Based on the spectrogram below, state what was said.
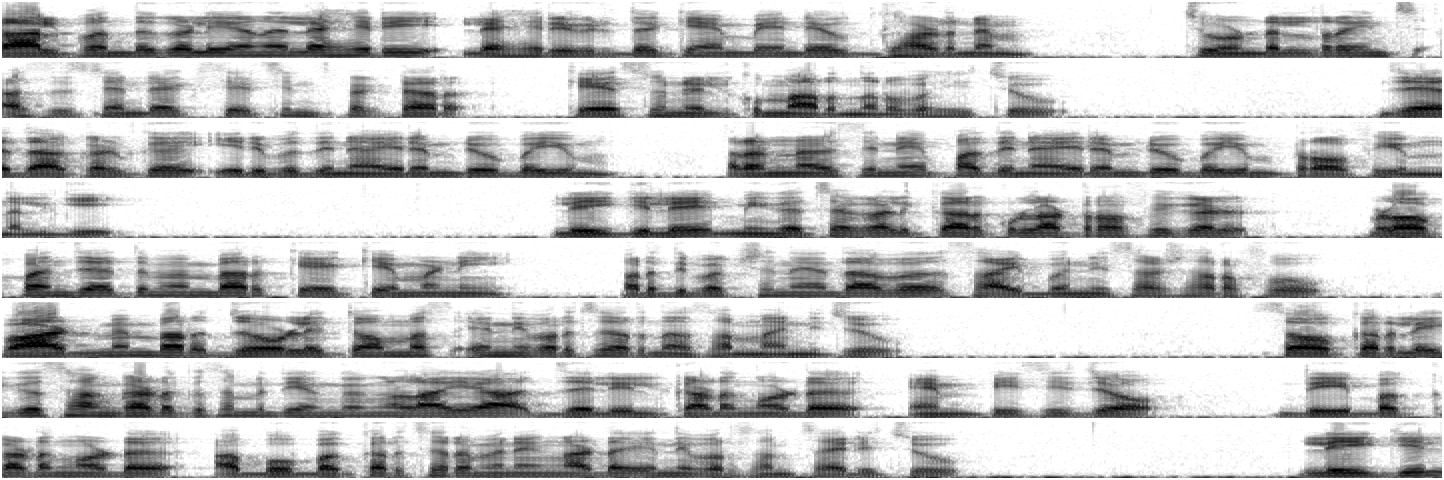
കാൽപന്ത് കളിയാണ് ലഹരി ലഹരി വിരുദ്ധ ക്യാമ്പയിന്റെ ഉദ്ഘാടനം Choondal range assistant excise inspector K Sunilkumar നിർവഹിച്ചു. ജേതാക്കൾക്ക് ഇരുപതിനായിരം രൂപയും റണ്ണേഴ്സിന് പതിനായിരം രൂപയും ട്രോഫിയും നൽകി. ലീഗിലെ മികച്ച കളിക്കാർക്കുള്ള ട്രോഫികൾ block panchayat member K K Mani പ്രതിപക്ഷ നേതാവ് സൈബുനിസ ഷർഫു വാർഡ് മെമ്പർ ജോളി തോമസ് എന്നിവർ ചേർന്ന് സമ്മാനിച്ചു. സോക്കർ ലീഗ് സംഘാടക സമിതി അംഗങ്ങളായ Jaleel Kadangode M P C Jo Deepak Kadangode Aboobacker Cherumanangad എന്നിവർ സംസാരിച്ചു. ലീഗിൽ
